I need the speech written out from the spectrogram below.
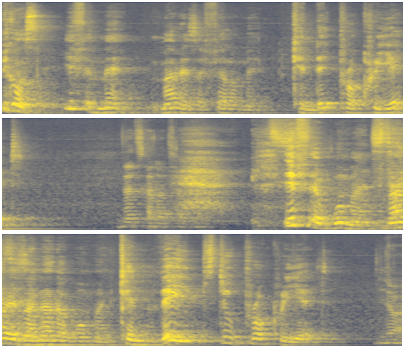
because if a man marries a fellow man, can they procreate? That cannot happen. If a woman marries another woman, can they still procreate? No.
